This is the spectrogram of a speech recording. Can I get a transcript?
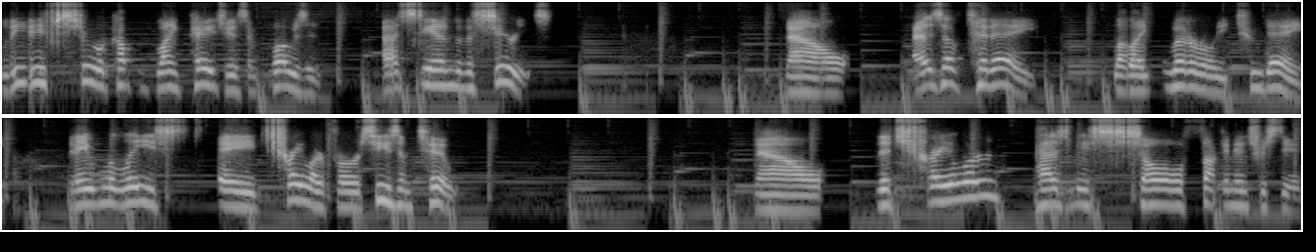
Leaves through a couple blank pages and closes. That's the end of the series. Now, as of today, like literally today, they released a trailer for season two. Now, the trailer has me so fucking interested.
